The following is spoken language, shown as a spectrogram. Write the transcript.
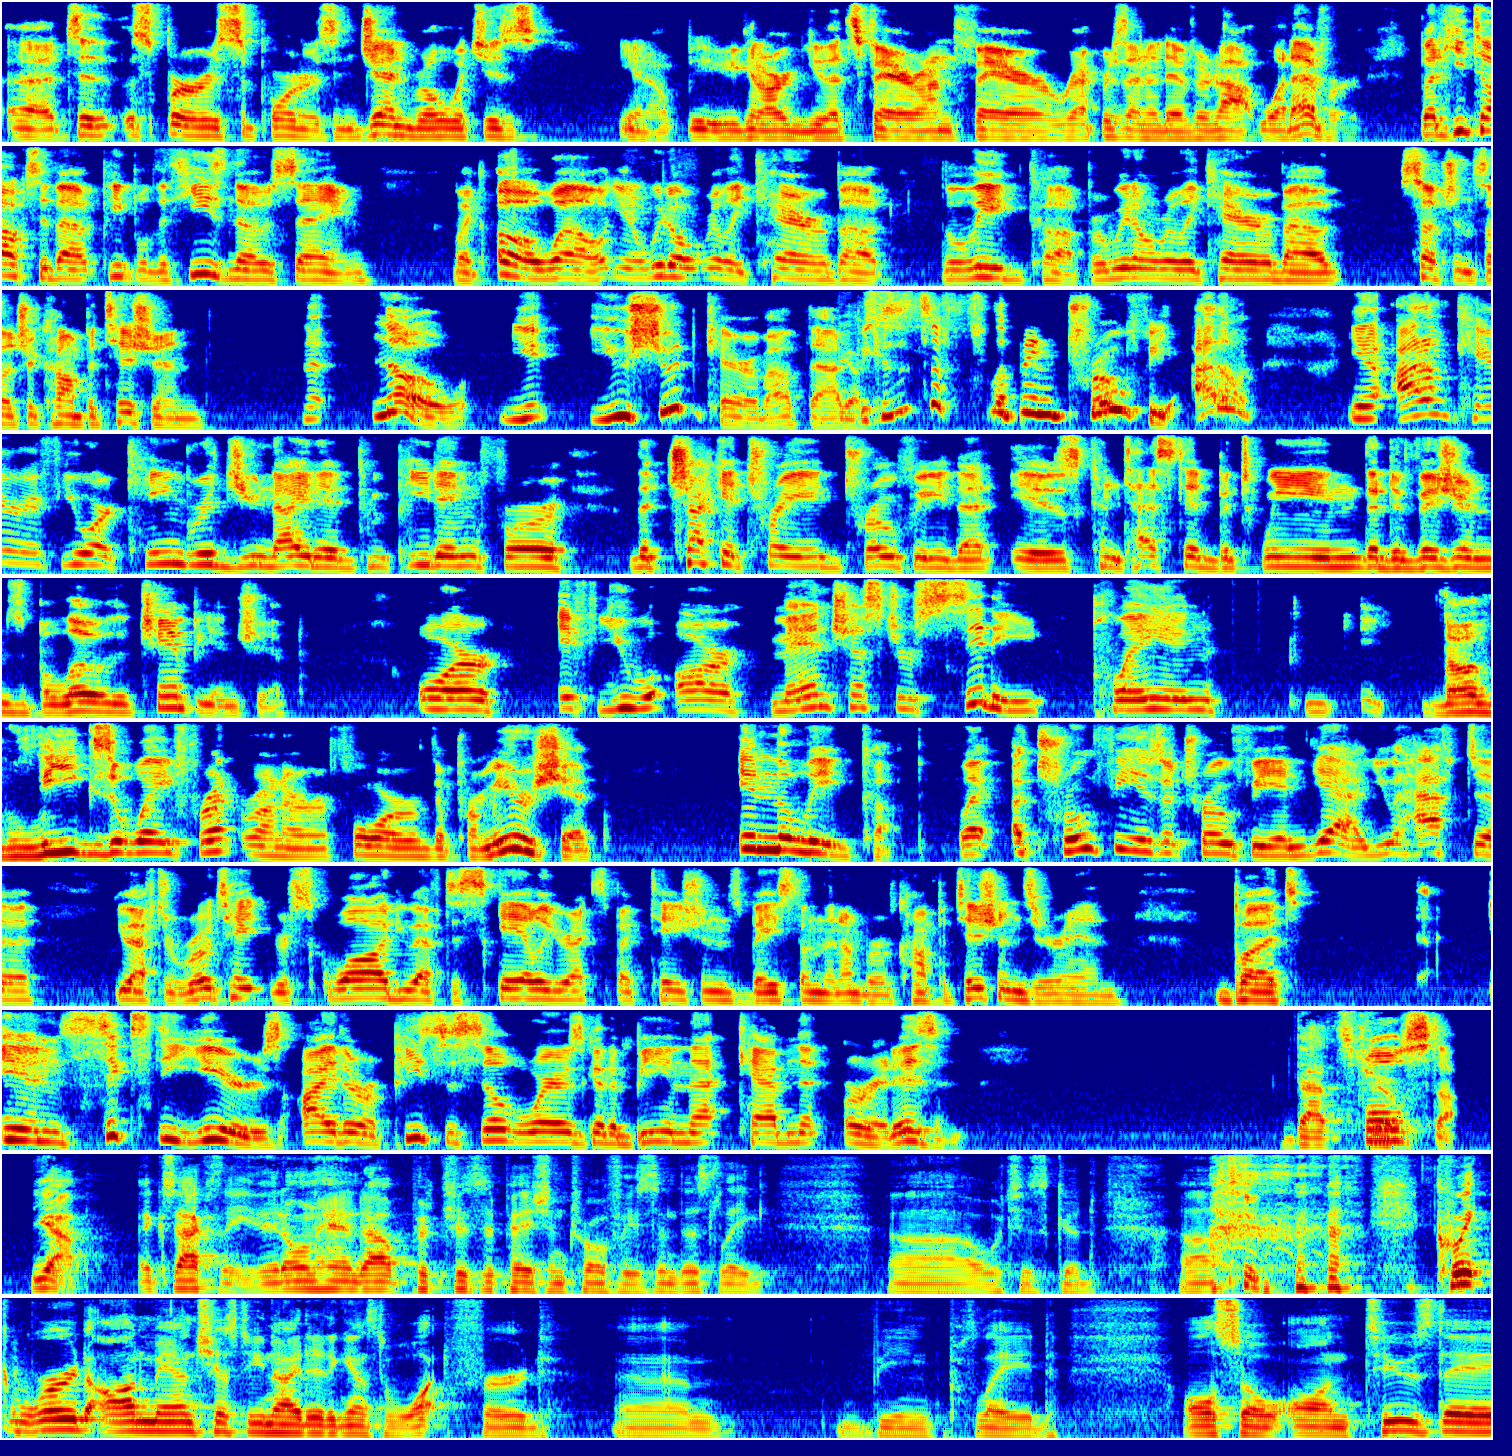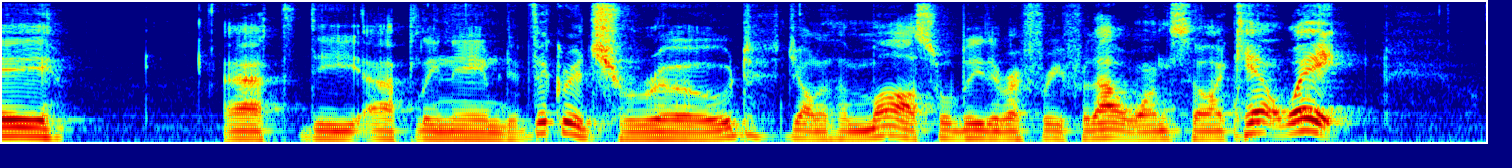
uh, to Spurs supporters in general, which is, you know, you can argue that's fair, unfair, representative, or not, whatever. But he talks about people that he's knows saying, like, oh, well, you know, we don't really care about the League Cup or we don't really care about such and such a competition. No, you you should care about that yes. because it's a flipping trophy. I don't, you know, I don't care if you are Cambridge United competing for the Checkatrade trophy that is contested between the divisions below the championship, or if you are Manchester City playing the leagues away frontrunner for the Premiership in the League Cup. Like a trophy is a trophy, and yeah, you have to you have to rotate your squad, you have to scale your expectations based on the number of competitions you're in, but in 60 years, either a piece of silverware is going to be in that cabinet or it isn't. That's full true. stop. Yeah, exactly. They don't hand out participation trophies in this league, uh, which is good. Uh, quick word on Manchester United against Watford um, being played also on Tuesday at the aptly named Vicarage Road. Jonathan Moss will be the referee for that one, so I can't wait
